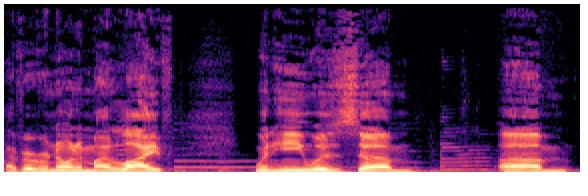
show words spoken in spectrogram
I've ever known in my life. When he was um, um,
